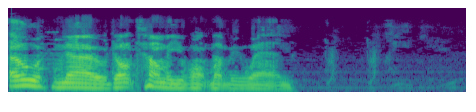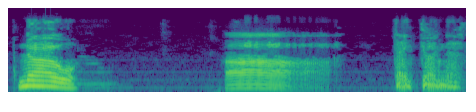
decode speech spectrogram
Oh, no, don't tell me you won't let me win. No! Ah, thank goodness.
